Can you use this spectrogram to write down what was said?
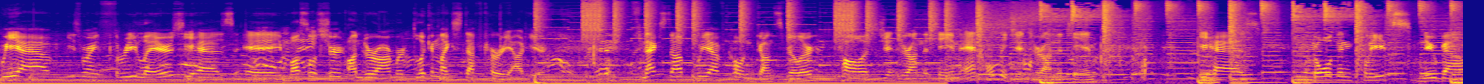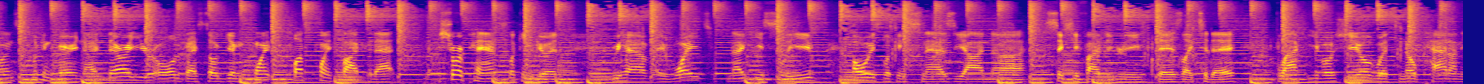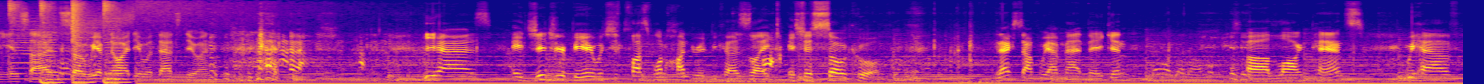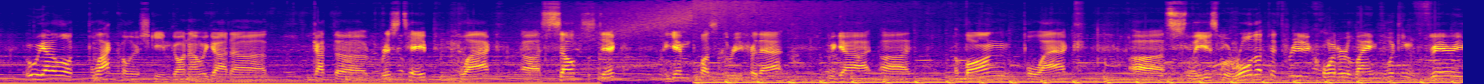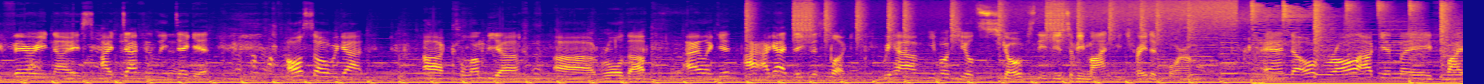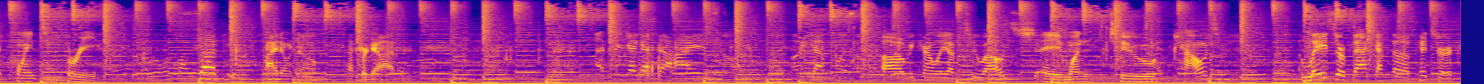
We have, he's wearing three layers. He has a muscle shirt, Under Armour, looking like Steph Curry out here. Next up, we have Colton Gunspiller, tallest ginger on the team, and only ginger on the team. He has golden cleats, New Balance, looking very nice. They are a year old, but I still give him point, plus 0.5 for that. Short pants, looking good. We have a white Nike sleeve, always looking snazzy on uh, 65 degree days like today. Black Evo Shield with no pad on the inside, so we have no idea what that's doing. he has a ginger beard, which is plus 100 because like it's just so cool. Next up, we have Matt Bacon. Uh, long pants. We have, ooh, we got a little black color scheme going on. We got uh, got the wrist tape, black, uh, self stick. Again, plus three for that. We got uh, long black uh, sleeves, but rolled up to three a quarter length, looking very, very nice. I definitely dig it. Also, we got uh, Columbia uh, rolled up. I like it. I, I gotta dig this look. We have Evo Shield scopes. These used to be mine. We traded for them. And uh, overall, I'll give them a 5.3. I don't know. I forgot. I think I got the highest. Oh, you got. Uh, we currently have two outs, a one-two count. Laser back at the pitcher.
